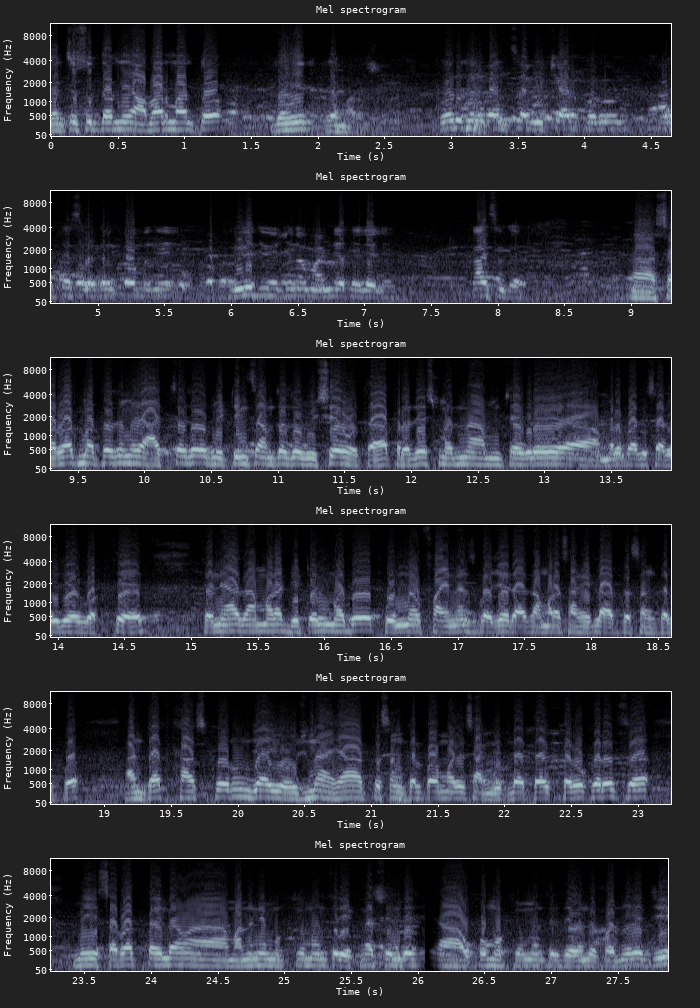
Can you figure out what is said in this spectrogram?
यांचेसुद्धा मी आभार मानतो. जय हिंद जय महाराष्ट्र. गोरगरिबांचा विचार करून अर्थसंकल्पामध्ये विविध योजना मांडण्यात आलेल्या आहेत. काय सांगाल? सर्वात महत्त्वाचं म्हणजे आजच्या जो मिटिंगचा आमचा जो विषय होता प्रदेशमधनं आमच्याकडे अमरपाली सर्व जे वक्ते आहेत. त्यांनी आज आम्हाला डिटेलमध्ये पूर्ण फायनान्स बजेट आज आम्हाला सांगितलं अर्थसंकल्प. आणि त्यात खास करून ज्या योजना ह्या अर्थसंकल्पामध्ये सांगितल्या त्या खरोखरच मी सर्वात पहिलं माननीय मुख्यमंत्री एकनाथ शिंदे उपमुख्यमंत्री देवेंद्र फडणवीसजी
